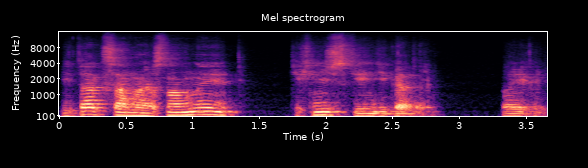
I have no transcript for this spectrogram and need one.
Итак, самые основные технические индикаторы. Поехали.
